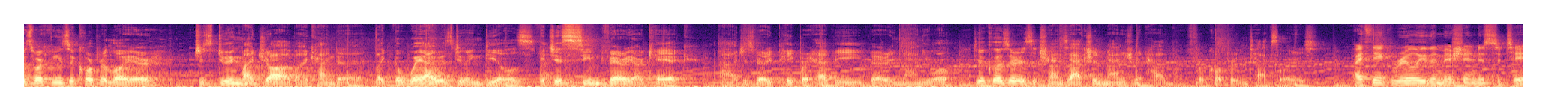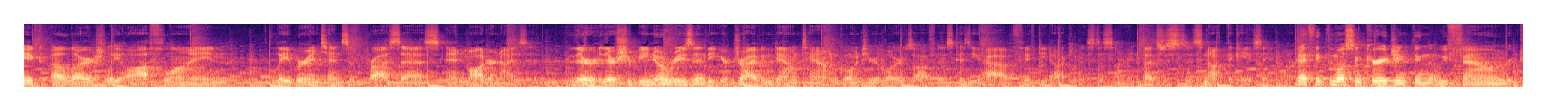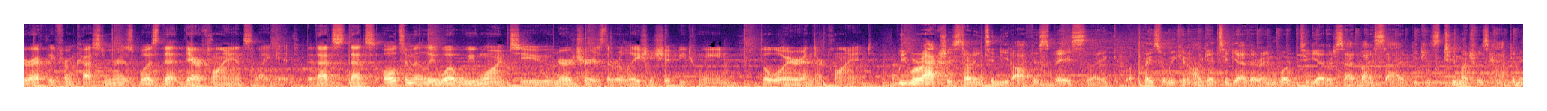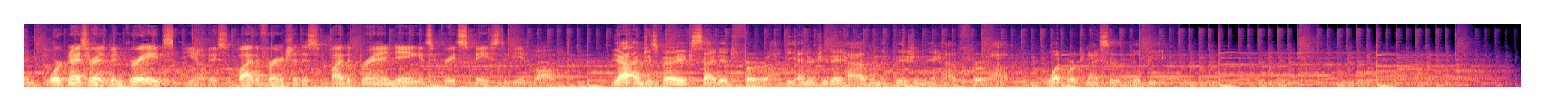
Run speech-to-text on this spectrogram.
was working as a corporate lawyer, just doing my job. I kind of, like the way I was doing deals, it just seemed very archaic. Uh, just very paper heavy, very manual. DealCloser is a transaction management hub for corporate and tax lawyers. I think really the mission is to take a largely offline, labor intensive process and modernize it. There, there should be no reason that you're driving downtown going to your lawyer's office because you have 50 documents to sign. That's just, it's not the case anymore. I think the most encouraging thing that we found directly from customers was that their clients like it. That's, that's ultimately what we want to nurture is the relationship between the lawyer and their client. We were actually starting to need office space, like a place where we can all get together and work together side by side because too much was happening. Work Nicer has been great. You know, they supply the furniture, they supply the branding. It's a great space to be involved yeah, I'm just very excited for uh, the energy they have and the vision they have for uh, what Work Nicer will be.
